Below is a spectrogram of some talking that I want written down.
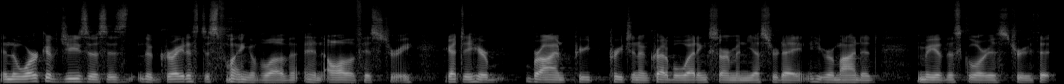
And the work of Jesus is the greatest displaying of love in all of history. I got to hear Brian pre- preach an incredible wedding sermon yesterday, and he reminded me of this glorious truth that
